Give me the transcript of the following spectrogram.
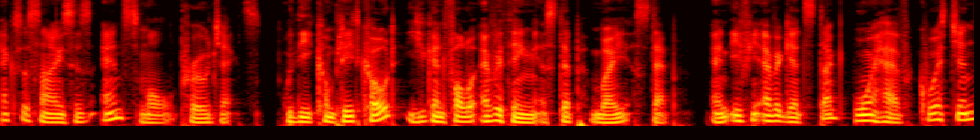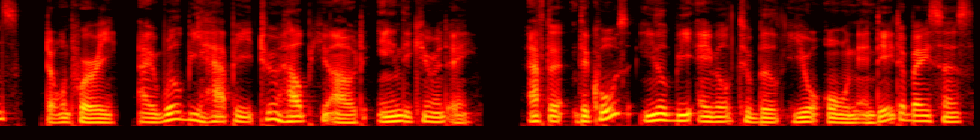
exercises and small projects. With the complete code, you can follow everything step by step. And if you ever get stuck or have questions, don't worry, I will be happy to help you out in the Q&A. After the course, you'll be able to build your own databases,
